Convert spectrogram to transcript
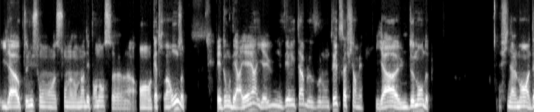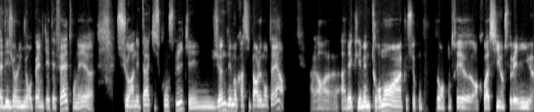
il a obtenu son, son indépendance en 91. Et donc derrière, il y a eu une véritable volonté de s'affirmer. Il y a une demande finalement d'adhésion à l'Union européenne qui a été faite. On est sur un État qui se construit, qui est une jeune démocratie parlementaire, alors euh, avec les mêmes tourments hein, que ceux qu'on peut rencontrer euh, en Croatie, en Slovénie euh,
